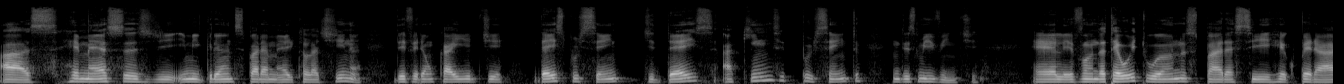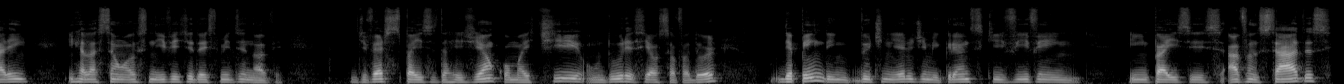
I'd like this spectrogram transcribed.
as remessas de imigrantes para a América Latina deverão cair de 10%, de 10 a 15% em 2020, é, levando até oito anos para se recuperarem em relação aos níveis de 2019. Diversos países da região, como Haiti, Honduras e El Salvador, dependem do dinheiro de imigrantes que vivem em países avançados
